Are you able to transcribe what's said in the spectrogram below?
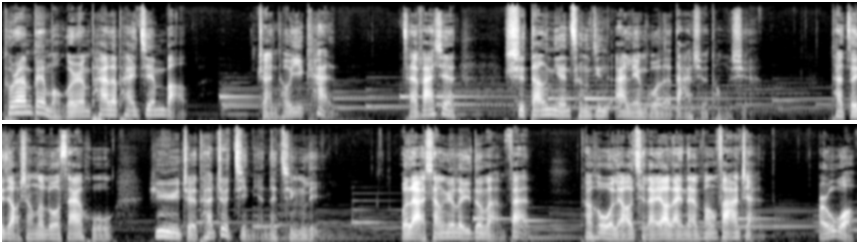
突然被某个人拍了拍肩膀，转头一看，才发现是当年曾经暗恋过的大学同学。他嘴角上的络腮胡孕育着他这几年的经历。我俩相约了一顿晚饭，他和我聊起来要来南方发展，而我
